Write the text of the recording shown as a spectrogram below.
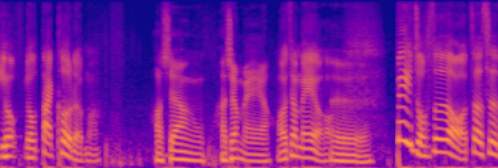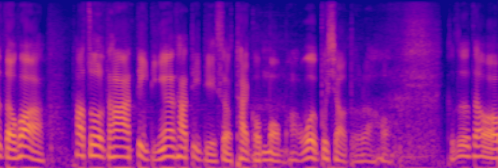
有有带客人吗？好像好像没有，好像没有。呃，贝佐斯哦，这次的话，他做他弟弟，因为他弟弟是有太空梦嘛，我也不晓得了哈。可是他要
